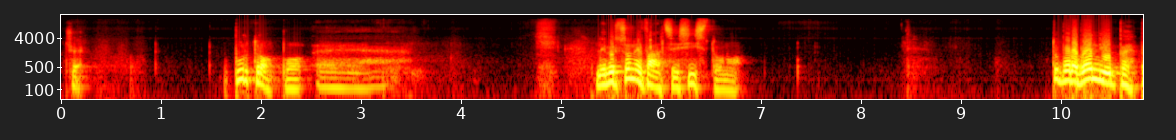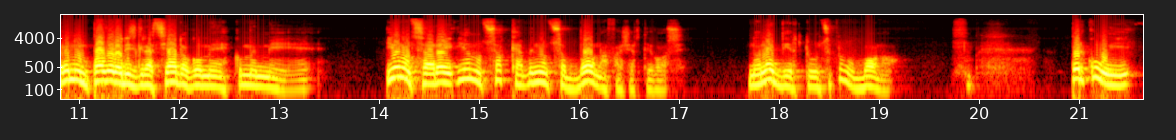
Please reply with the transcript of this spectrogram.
Cioè, purtroppo eh, le persone false esistono. Tu però prendi, prendi un povero disgraziato come, come me, io non sarei, io non so, non so buono a fare certe cose. Non è virtù, sono proprio buono. Per cui,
